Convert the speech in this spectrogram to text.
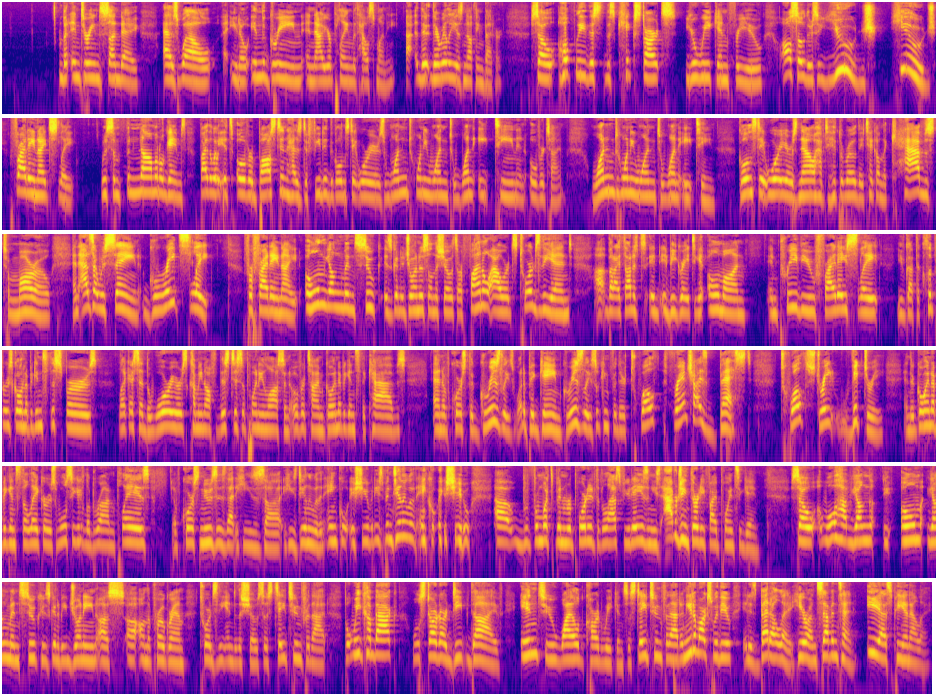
but entering Sunday as well. You know, in the green, and now you're playing with house money. Uh, there, there really is nothing better. So hopefully this this kickstarts your weekend for you. Also, there's a huge, huge Friday night slate with some phenomenal games. By the way, it's over. Boston has defeated the Golden State Warriors 121 to 118 in overtime. 121 to 118. Golden State Warriors now have to hit the road. They take on the Cavs tomorrow. And as I was saying, great slate for Friday night. Ohm Youngmisuk is going to join us on the show. It's our final hour. It's towards the end, uh, but I thought it, it'd be great to get Ohm on and preview Friday's slate. You've got the Clippers going up against the Spurs. Like I said, the Warriors coming off this disappointing loss in overtime, going up against the Cavs. And of course, the Grizzlies. What a big game. Grizzlies looking for their 12th franchise best 12th straight victory, and they're going up against the Lakers. We'll see if LeBron plays. Of course, news is that he's uh, he's dealing with an ankle issue, but he's been dealing with an ankle issue uh, from what's been reported for the last few days, and he's averaging 35 points a game. So we'll have young Ohm Youngmisuk, who's going to be joining us uh, on the program towards the end of the show. So stay tuned for that. But we come back, we'll start our deep dive into Wild Card Weekend. So stay tuned for that. Anita Marks with you. It is Bet LA here on 710 ESPN LA.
